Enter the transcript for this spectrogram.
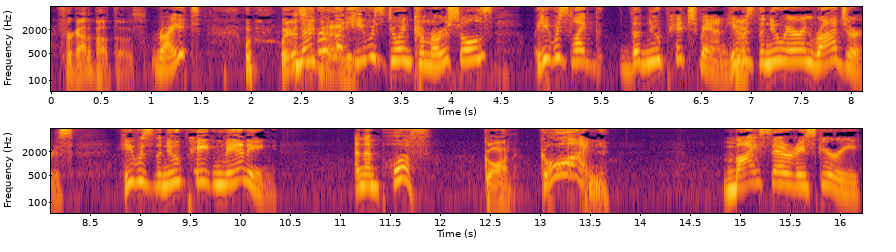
I forgot about those. Right? Where's Remember he been? when he was doing commercials? He was like the new pitchman. He Yep. was the new Aaron Rodgers. He was the new Peyton Manning. And then poof, Gone. gone. My Saturday scary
